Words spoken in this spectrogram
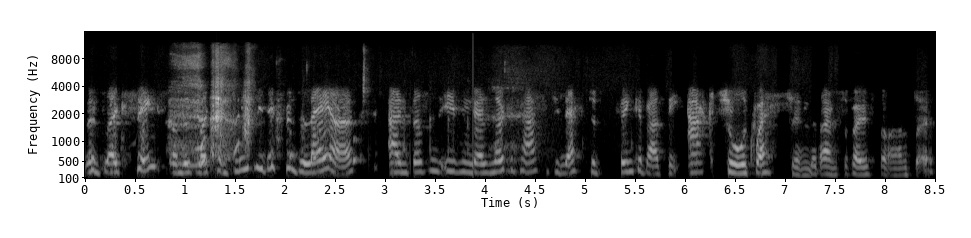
and like thinks on this like completely different layer and doesn't even, there's no capacity left to think about the actual question that I'm supposed to answer.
